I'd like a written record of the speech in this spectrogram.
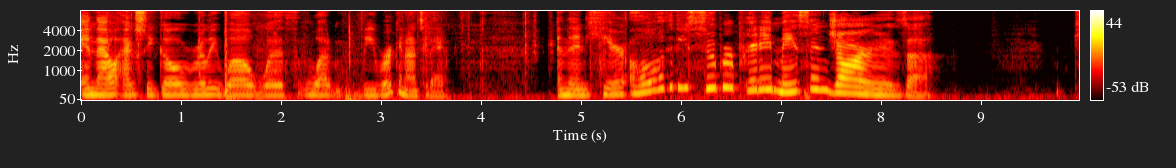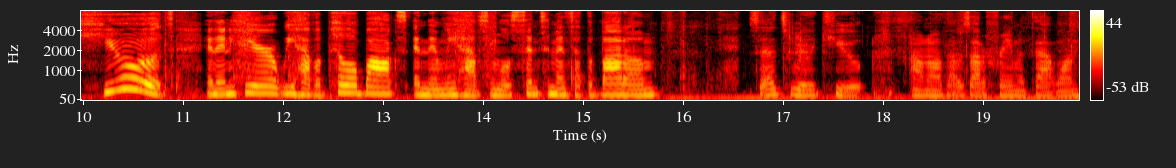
And that will actually go really well with what we're working on today. And then here, oh, look at these super pretty mason jars. cute. And then here we have a pillow box and then we have some little sentiments at the bottom. So that's really cute. I don't know if I was out of frame with that one.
